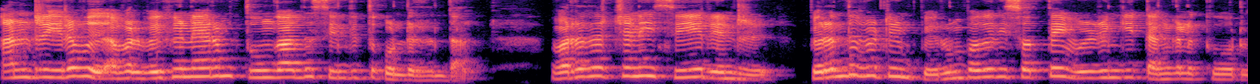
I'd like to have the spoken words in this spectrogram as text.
அன்று இரவு அவள் வெகு நேரம் தூங்காது சிந்தித்துக் கொண்டிருந்தாள். வரதட்சணை சீர் என்று பிறந்த வீட்டின் பெரும்பகுதி சொத்தை விழுங்கி தங்களுக்கு ஒரு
